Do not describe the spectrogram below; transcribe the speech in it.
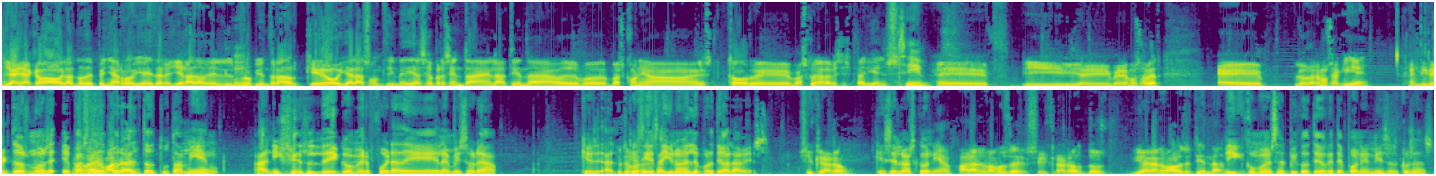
Y ahí acabado hablando de Peñarroya y de la llegada del propio entrenador, que hoy a las once y media se presenta en la tienda de Vasconia Store, Vasconia Laves Experience. Sí. Eh, y eh, veremos a ver. Eh, lo daremos aquí, ¿eh? En De directo. todos modos, he en pasado por alto, tú también, a nivel de comer fuera de la emisora, que, que si desayuno del Deportivo a la vez, Sí, claro. que es el Vasconia. Ahora nos vamos de... Sí, claro. Dos, y ahora nos vamos de tienda. ¿Y cómo es el picoteo que te ponen y esas cosas?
